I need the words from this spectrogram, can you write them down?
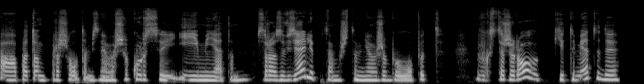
а потом прошел, там, не знаю, ваши курсы, и меня там сразу взяли, потому что у меня уже был опыт двух стажировок, какие-то методы.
